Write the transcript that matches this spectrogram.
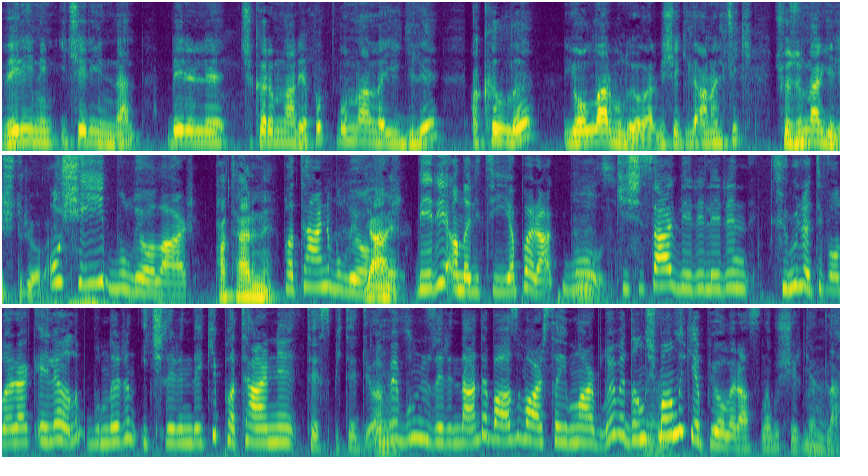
verinin içeriğinden belirli çıkarımlar yapıp bunlarla ilgili akıllı yollar buluyorlar. Bir şekilde analitik çözümler geliştiriyorlar. O şeyi buluyorlar. Paterni. Paterni buluyorlar. Yani- Veri analitiği yaparak bu Evet. kişisel verilerin kümülatif olarak ele alıp bunların içlerindeki paterni tespit ediyor Evet. ve bunun üzerinden de bazı varsayımlar buluyor ve danışmanlık yapıyorlar aslında bu şirketler.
